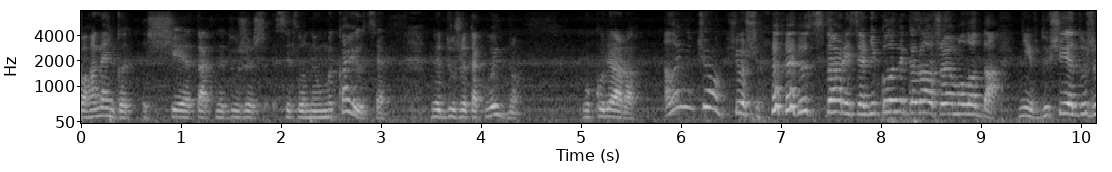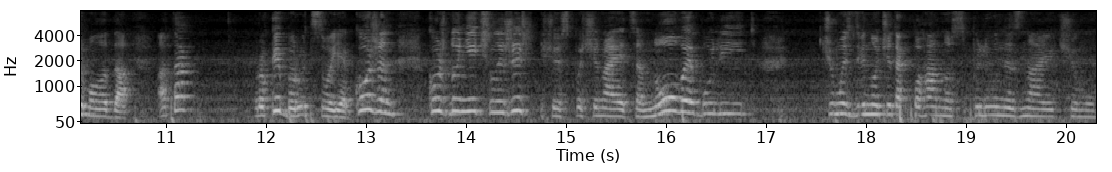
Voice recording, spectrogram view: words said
поганенько ще так не дуже світло не вмикаються, не дуже так видно в окулярах. Але нічого, що ж, старість, я ніколи не казала, що я молода. Ні, в душі я дуже молода. А так, роки беруть своє. Кожен, кожну ніч лежиш, щось починається нове боліть. Чомусь дві ночі так погано сплю, не знаю чому.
